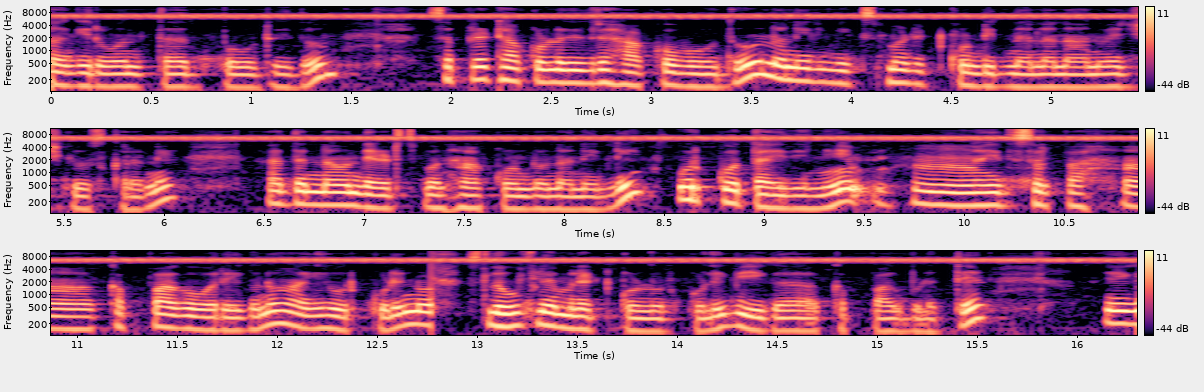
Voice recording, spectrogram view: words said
ಆಗಿರುವಂಥದ್ದು ಪೌಡ್ರ್ ಇದು. ಸಪ್ರೇಟ್ ಹಾಕ್ಕೊಳ್ಳೋದಿದ್ರೆ ಹಾಕ್ಕೋಬೋದು ನಾನಿಲ್ಲಿ ಮಿಕ್ಸ್ ಮಾಡಿ ಇಟ್ಕೊಂಡಿದ್ನಲ್ಲ ನಾನ್ ವೆಜ್ಗೋಸ್ಕರನೇ ಅದನ್ನು ಒಂದು ಎರಡು ಸ್ಪೂನ್ ಹಾಕ್ಕೊಂಡು ನಾನಿಲ್ಲಿ ಹುರ್ಕೋತಾ ಇದ್ದೀನಿ. ಇದು ಸ್ವಲ್ಪ ಕಪ್ಪಾಗೋವರೆಗೂ ಹಾಗೆ ಹುರ್ಕೊಳ್ಳಿ. ನೋಡಿ ಸ್ಲೋ ಫ್ಲೇಮಲ್ಲಿ ಇಟ್ಕೊಂಡು ಹುರ್ಕೊಳ್ಳಿ. ಬೇಗ ಕಪ್ಪಾಗಿಬಿಡುತ್ತೆ. ಈಗ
